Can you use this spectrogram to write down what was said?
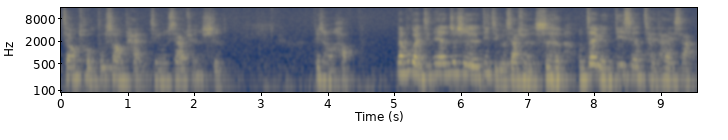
将臀部上抬，进入下犬式，非常好。那不管今天这是第几个下犬式，我们在原地先踩踏一下，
